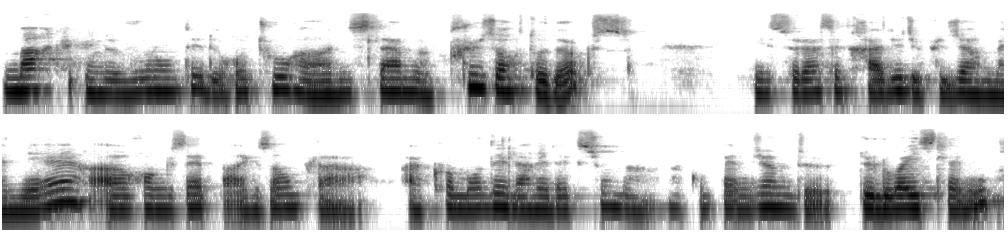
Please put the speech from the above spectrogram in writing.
marque une volonté de retour à un islam plus orthodoxe et cela s'est traduit de plusieurs manières. Aurangzeb, par exemple, a, commandé la rédaction d'un compendium de, loi islamique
